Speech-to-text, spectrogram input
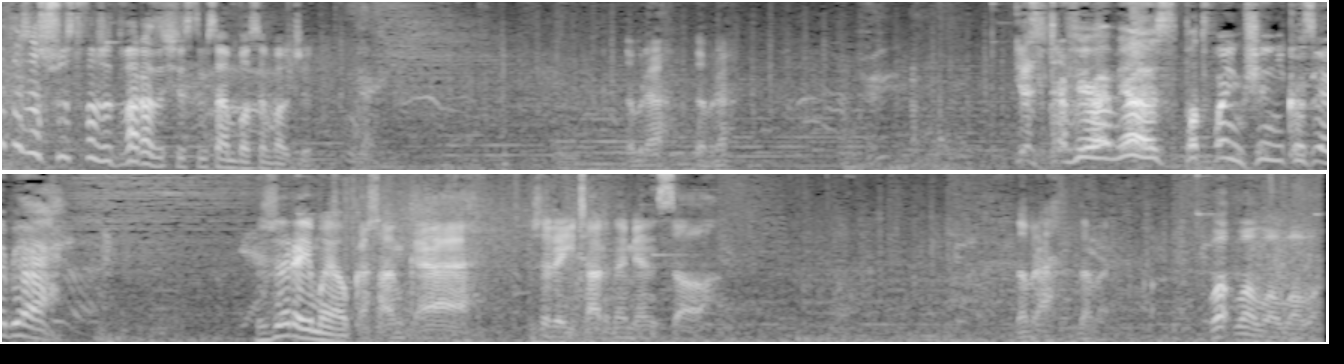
No to za szóstwo, że dwa razy się z tym samym bossem walczy. Dobra, dobra. Jest, trafiłem, jest! Po twoim silniku zjebie! Żerej moją kaszankę. Żerej czarne mięso. Dobra, dobra. Ło, ło, ło, ło, ło.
